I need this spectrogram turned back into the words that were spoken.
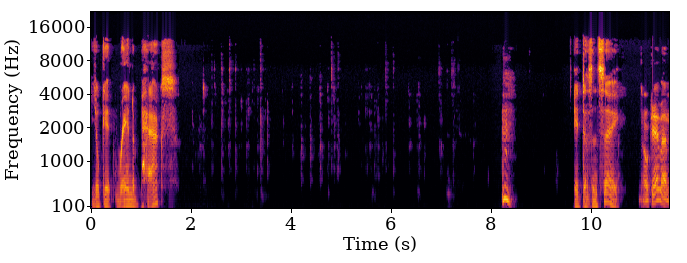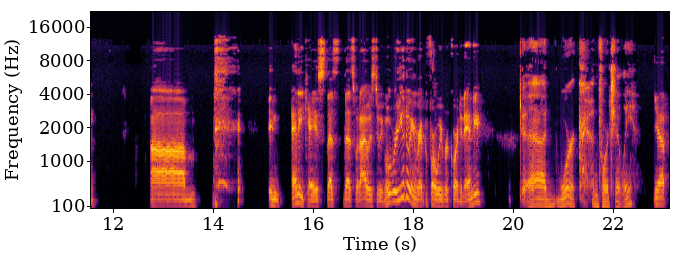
you'll get random packs. it doesn't say. Okay then. Um in any case, that's that's what I was doing. What were you doing right before we recorded, Andy? Uh, work, unfortunately. Yep,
